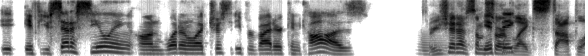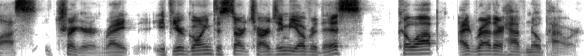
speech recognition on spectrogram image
if you set a ceiling on what an electricity provider can cause. Or you should have some sort they- of like stop loss trigger, right? If you're going to start charging me over this co-op, I'd rather have no power.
